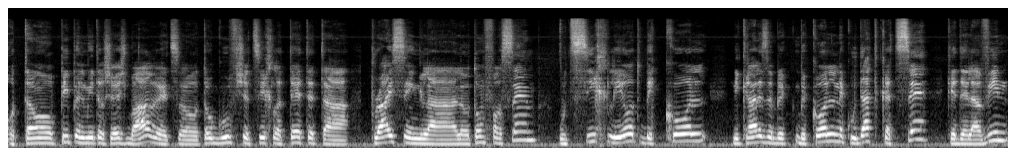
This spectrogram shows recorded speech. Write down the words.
אותו people meter שיש בארץ, או אותו גוף שצריך לתת את ה pricing לא, לאותו מפרסם, הוא צריך להיות בכל, נקרא לזה, בכל נקודת קצה. כדי להבין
